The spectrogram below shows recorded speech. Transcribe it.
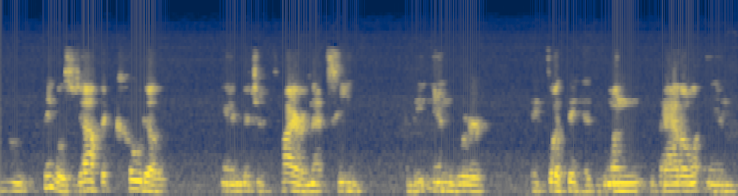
You- I think it was Yaphet Kotto and Richard Pryor in that scene at the end where they thought they had won the battle and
